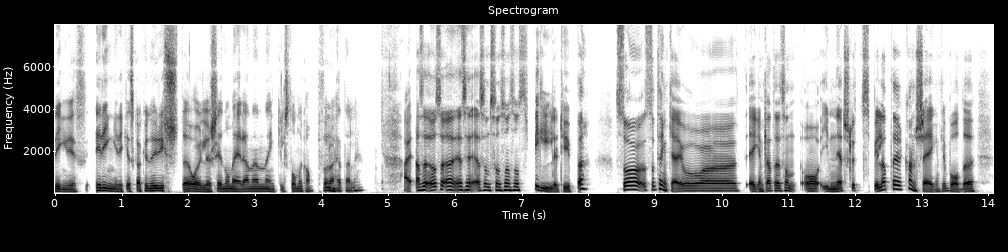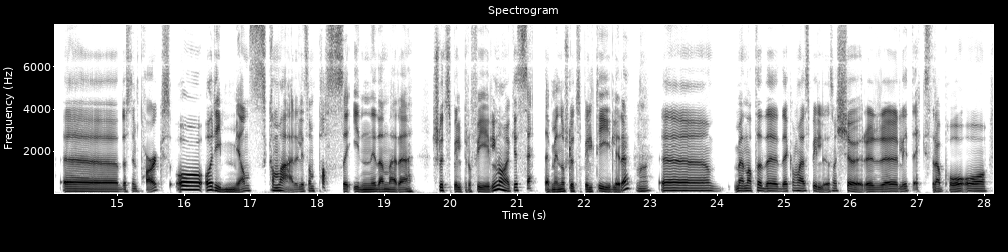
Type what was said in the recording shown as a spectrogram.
Ringerike, Ringerike skal kunne ryste Oilers i noe mer enn en enkeltstående kamp, for å være helt ærlig. Nei, altså, altså ser- sånn, sånn, sånn, sånn spillertype så, så tenker jeg jo uh, egentlig at det er sånn, og inn i et sluttspill at det kanskje egentlig både uh, Dustin Parks og, og Rimians kan være litt sånn passe inn i den derre sluttspillprofilen. Nå har jeg ikke sett dem i noe sluttspill tidligere, Eh, men at det, det kan være spillere som kjører litt ekstra på og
